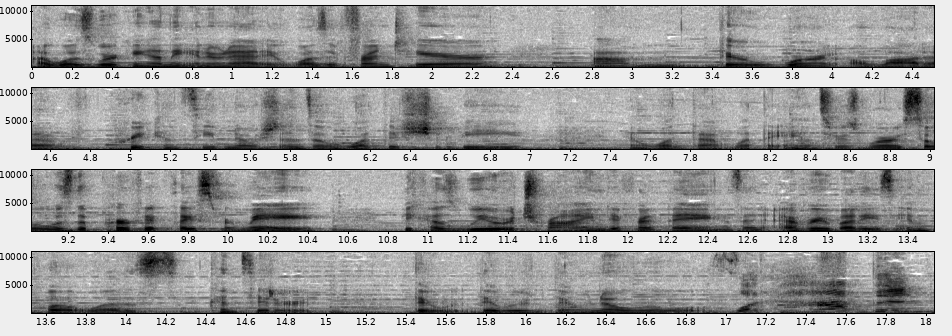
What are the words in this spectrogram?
I was working on the internet, it was a frontier. Um, there weren't a lot of preconceived notions of what this should be and what the, what the answers were. So it was the perfect place for me because we were trying different things and everybody's input was considered. There, there, were, there were no rules. What happened,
